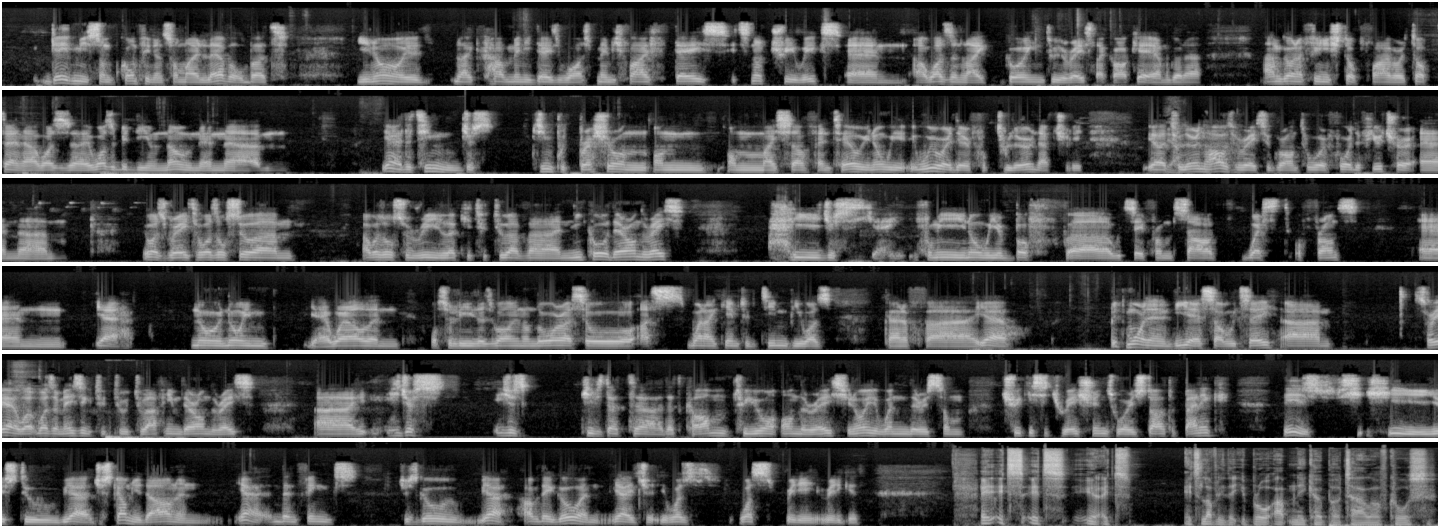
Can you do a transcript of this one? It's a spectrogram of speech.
gave me some confidence on my level, but you know, it, like how many days it was maybe five days it's not three weeks and i wasn't like going into the race like okay i'm gonna i'm gonna finish top five or top 10 i was uh, it was a bit the unknown and um, yeah the team just didn't put pressure on on on myself and Tao. You know, we we were there for, to learn actually, yeah, yeah, to learn how to race a Grand Tour for the future, and um, it was great. It was also um, I was also really lucky to to have uh, Nico there on the race. He just, yeah, he, for me, you know, we are both, uh, I would say, from southwest of France, and yeah, know know him, yeah, well, and also lead as well in Andorra. So as when I came to the team, he was kind of, uh, yeah, bit more than a DS, I would say. Um, so yeah, it was amazing to to to have him there on the race. Uh, he, he just he just gives that uh, that calm to you on, the race. You know, when there is some tricky situations where you start to panic, he's he, he used to yeah just calm you down and yeah, and then things just go yeah how they go and yeah it, it was was really really good. It, it's it's you know it's it's lovely that you brought up Nico Portal, of course,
